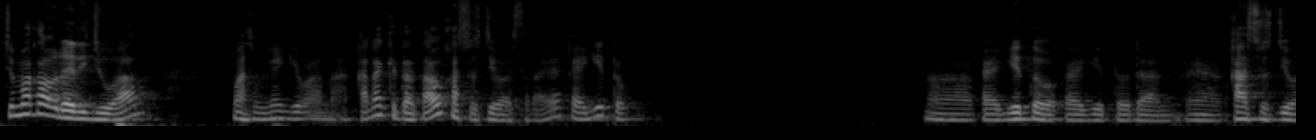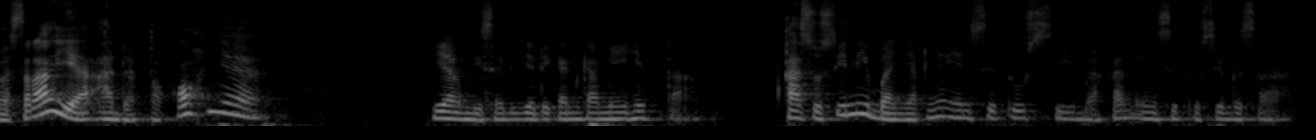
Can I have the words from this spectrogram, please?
Cuma kalau udah dijual, masuknya gimana? Karena kita tahu kasus Jiwasraya kayak gitu. Uh, kayak gitu, kayak gitu dan uh, kasus Jiwasraya ada tokohnya yang bisa dijadikan kambing hitam. Kasus ini banyaknya institusi, bahkan institusi besar.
